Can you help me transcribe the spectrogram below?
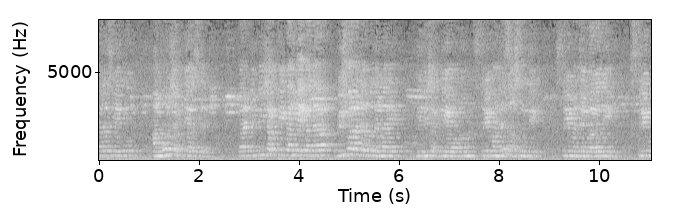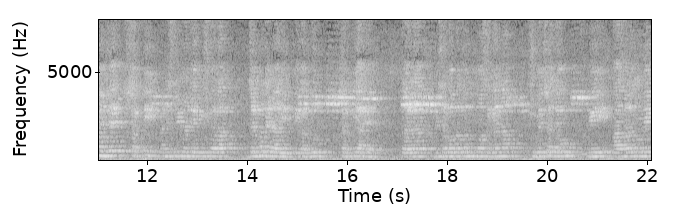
खरंच ही एक खूप अनमोल शक्ती असते. कारण की ती शक्ती काही एखाद्या विश्वाला जन्म देणारी ही जी शक्ती आहे म्हणून स्त्री म्हणजे संस्कृती स्त्री म्हणजे प्रगती स्त्री म्हणजे शक्ती आणि स्त्री म्हणजे विश्वाला जन्म देणारी एक अद्भुत आहे. तर मी सर्वप्रथम सगळ्यांना शुभेच्छा देऊन मी आज मला तुम्ही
